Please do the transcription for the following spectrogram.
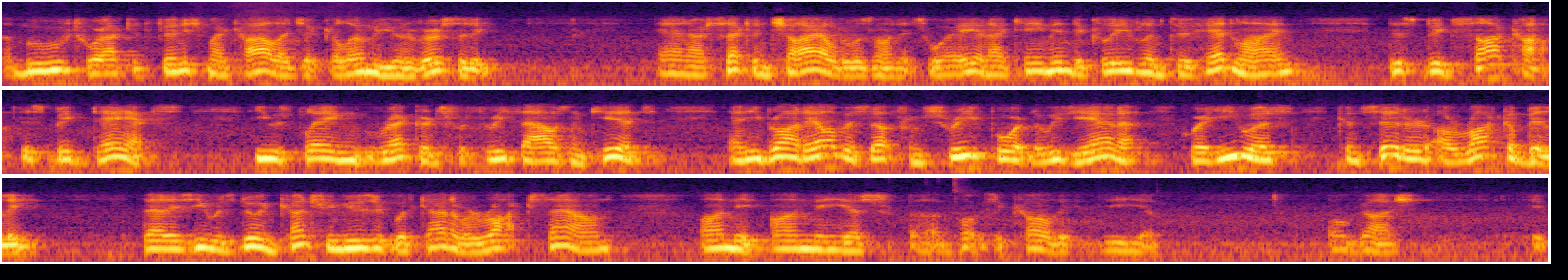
uh, moved, where I could finish my college at Columbia University. And our second child was on its way, and I came into Cleveland to headline this big sock hop, this big dance. He was playing records for 3,000 kids, and he brought Elvis up from Shreveport, Louisiana, where he was considered a rockabilly. That is, he was doing country music with kind of a rock sound on the on the uh, uh, what was it called? The, the uh, oh gosh, it,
